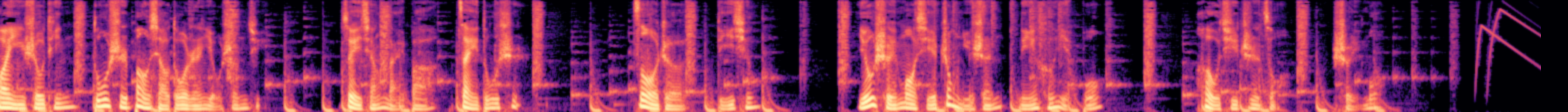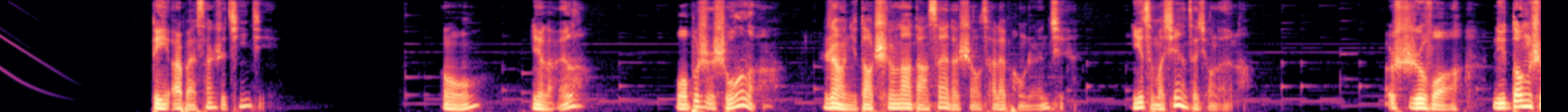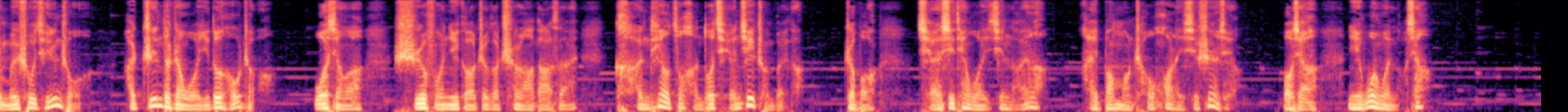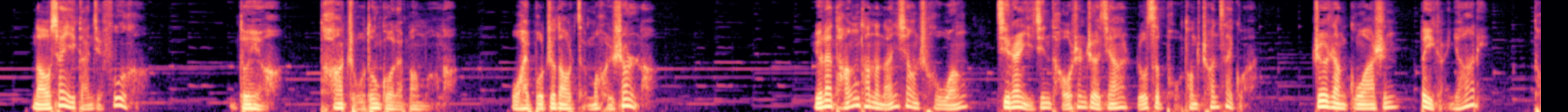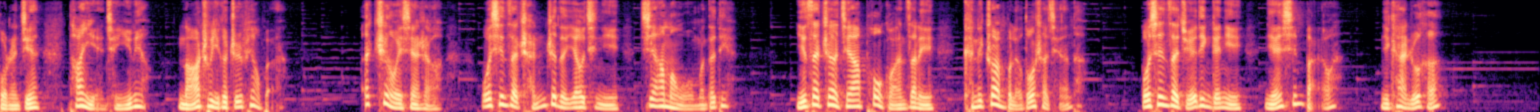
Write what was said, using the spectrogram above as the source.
欢迎收听都市爆笑多人有声剧《最强奶爸在都市》，作者：迪秋，由水墨携众女神联合演播，后期制作：水墨。第二百三十七集。哦，你来了？我不是说了，让你到吃辣大赛的时候才来捧人气，你怎么现在就来了？师傅，你当时没说清楚，还真的让我一顿好找。我想啊，师傅，你搞这个吃辣大赛，肯定要做很多前期准备的。这不，前些天我已经来了，还帮忙筹划了一些事情。我想你问问老夏。老夏也赶紧附和：“对呀，他主动过来帮忙了，我还不知道怎么回事呢。原来堂堂的南向楚王，竟然已经投身这家如此普通的川菜馆。”这让顾阿生倍感压力。突然间，他眼前一亮，拿出一个支票本：“呃，这位先生，我现在诚挚的邀请你加盟我们的店。你在这家破馆子里肯定赚不了多少钱的。我现在决定给你年薪百万，你看如何？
